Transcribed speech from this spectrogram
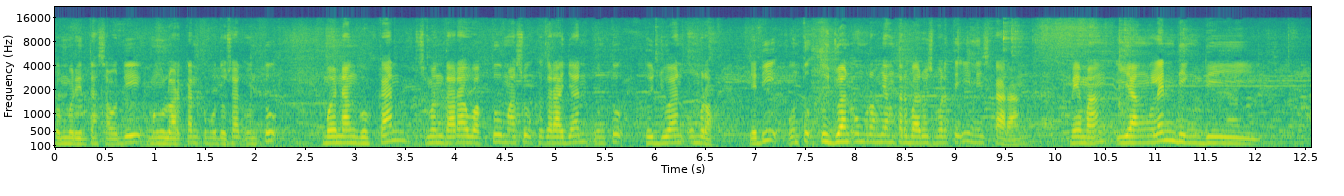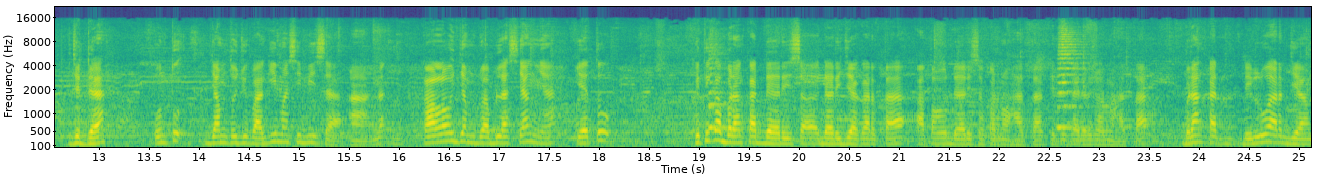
pemerintah Saudi mengeluarkan keputusan untuk menangguhkan sementara waktu masuk ke kerajaan untuk tujuan umroh. Jadi untuk tujuan umroh yang terbaru seperti ini sekarang memang yang landing di Jeddah untuk jam 7 pagi masih bisa. Nah, kalau jam 12 siangnya yaitu ketika berangkat dari dari Jakarta atau dari Soekarno Hatta ketika dari Soekarno Hatta berangkat di luar jam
